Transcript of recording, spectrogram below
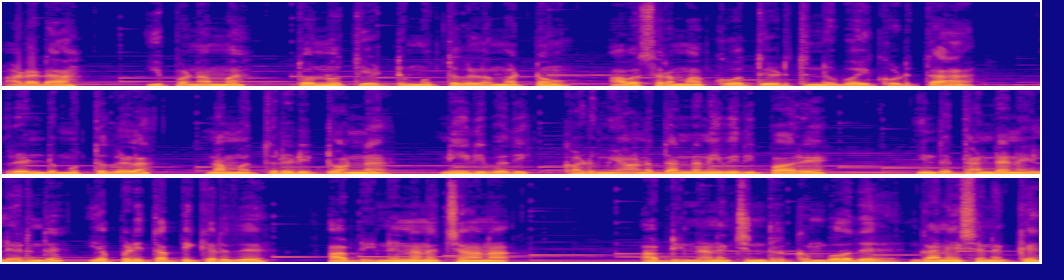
அடடா இப்போ நம்ம தொண்ணூத்தி எட்டு முத்துகளை மட்டும் அவசரமா கோத்து எடுத்துட்டு போய் கொடுத்தா ரெண்டு முத்துகளை நம்ம திருடிட்டோன்னு நீதிபதி கடுமையான தண்டனை விதிப்பாரு. இந்த தண்டனையிலிருந்து எப்படி தப்பிக்கிறது? அப்படின்னு நினச்சானா? அப்படி நினைச்சுட்டு இருக்கும்போது கணேசனுக்கு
